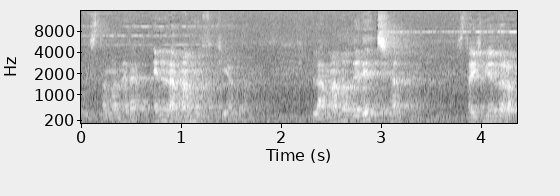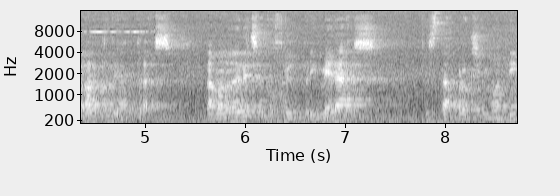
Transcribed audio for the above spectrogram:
de esta manera en la mano izquierda. La mano derecha, estáis viendo la parte de atrás. La mano derecha coge el primer as que está próximo a ti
